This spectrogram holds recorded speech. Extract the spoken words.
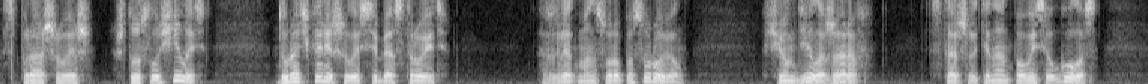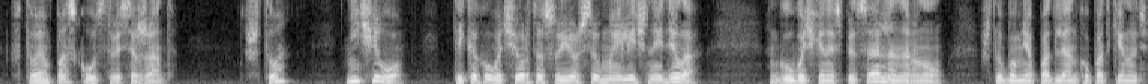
«Спрашиваешь, что случилось?» Дурачка решила себя строить. Взгляд Мансура посуровил. «В чем дело, Жаров?» Старший лейтенант повысил голос. «В твоем паскудстве, сержант». «Что?» «Ничего. Ты какого черта суешься в мои личные дела?» Губочкин специально нырнул, чтобы мне подлянку подкинуть.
